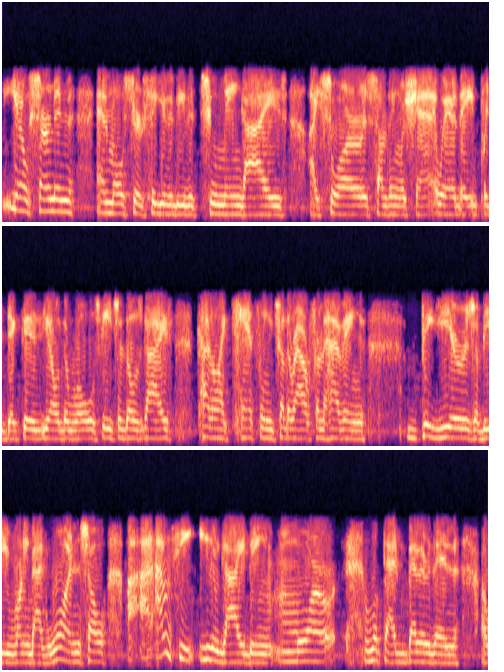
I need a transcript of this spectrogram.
you know, Sermon and Mostert figure to be the two main guys. I saw something with Shan- where they predicted, you know, the roles for each of those guys, kind of like canceling each other out from having big years of being running back one. So I, I don't see either guy being more looked at better than a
